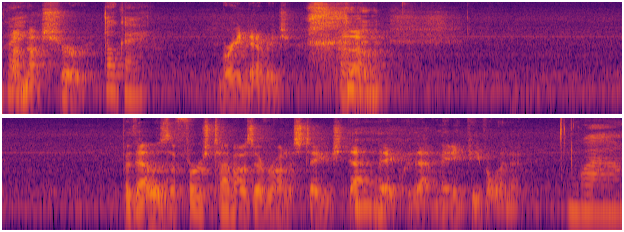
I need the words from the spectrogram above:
Okay. I'm not sure. Okay. Brain damage. Um, but that was the first time I was ever on a stage Mm. that big with that many people in it. Wow.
